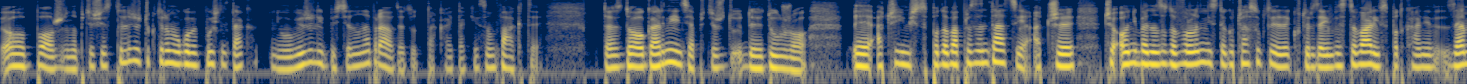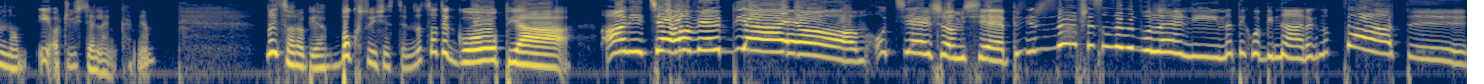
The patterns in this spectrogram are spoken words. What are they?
O Boże, no przecież jest tyle rzeczy, które mogłyby pójść nie tak. Nie uwierzylibyście, no naprawdę, to taka i takie są fakty. To jest do ogarnięcia przecież du- du- dużo. Y, A czy im się spodoba prezentacja? A czy, czy oni będą zadowoleni z tego czasu, który, który zainwestowali w spotkanie ze mną? I oczywiście lęk, nie? No i co robię? Boksuję się z tym. No co ty głupia! Oni cię uwielbiają! Ucieszą się! Przecież zawsze są zadowoleni na tych webinarach. No co ty?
